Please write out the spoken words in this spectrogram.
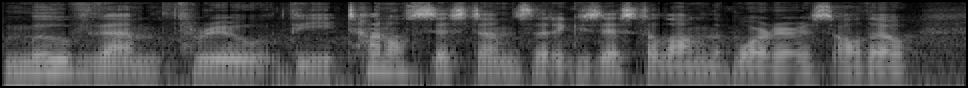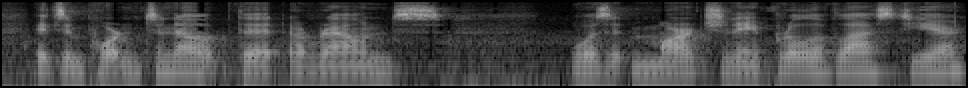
move them through the tunnel systems that exist along the borders, although it's important to note that around, was it March and April of last year,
